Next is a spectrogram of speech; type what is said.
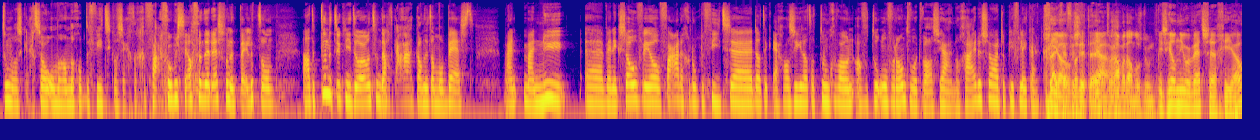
toen was ik echt zo onhandig op de fiets. Ik was echt een gevaar voor mezelf en de rest van het peloton. Had ik toen natuurlijk niet door, want toen dacht ik, ah, ik kan dit allemaal best. Maar, maar nu eh, ben ik zoveel vaardiger op de fiets... dat ik echt wel zie dat dat toen gewoon af en toe onverantwoord was. Ja, dan ga je dus zo hard op je flikker. Blijf Gio, even wat- zitten, hè, ja, want we gaan wat anders doen. is heel nieuwerwets, eh, Gio.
